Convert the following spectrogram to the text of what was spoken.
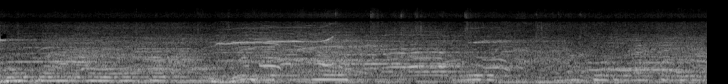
Thank you.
